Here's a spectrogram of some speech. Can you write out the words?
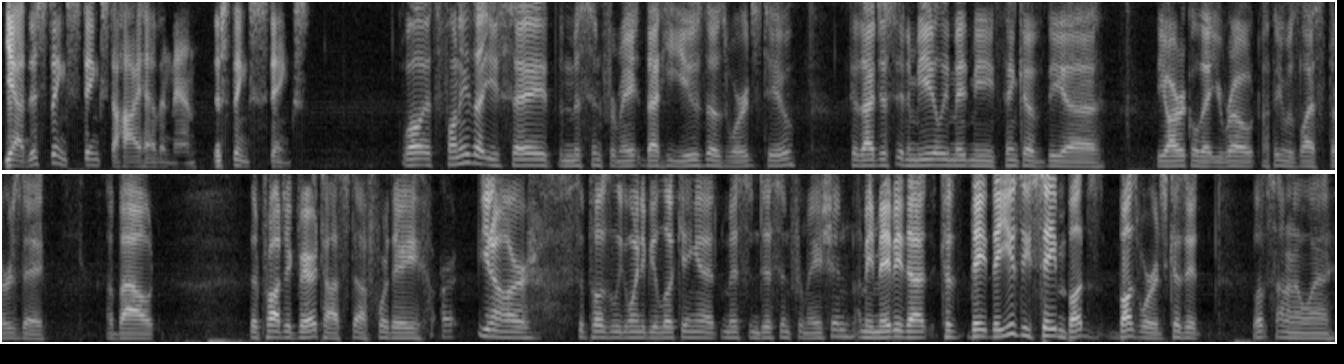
yeah, this thing stinks to high heaven, man. This thing stinks. Well, it's funny that you say the misinformation that he used those words too, because I just it immediately made me think of the uh, the article that you wrote. I think it was last Thursday about the Project Veritas stuff, where they are you know are supposedly going to be looking at mis and disinformation. I mean, maybe that because they they use these same buzz buzzwords because it. Whoops, I don't know why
